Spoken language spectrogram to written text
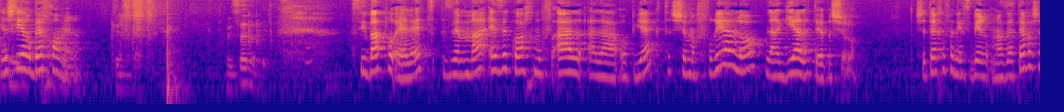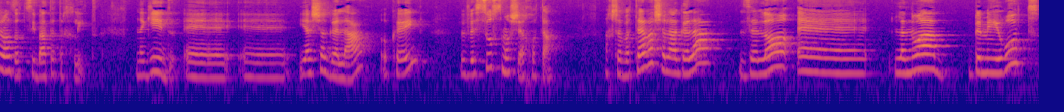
יש לי הרבה חומר. כן. בסדר. סיבה פועלת זה מה, איזה כוח מופעל על האובייקט שמפריע לו להגיע לטבע שלו. שתכף אני אסביר מה זה הטבע שלו, זאת סיבת התכלית. נגיד, אה, אה, יש עגלה, אוקיי? וסוס מושך אותה. עכשיו, הטבע של העגלה זה לא אה, לנוע במהירות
